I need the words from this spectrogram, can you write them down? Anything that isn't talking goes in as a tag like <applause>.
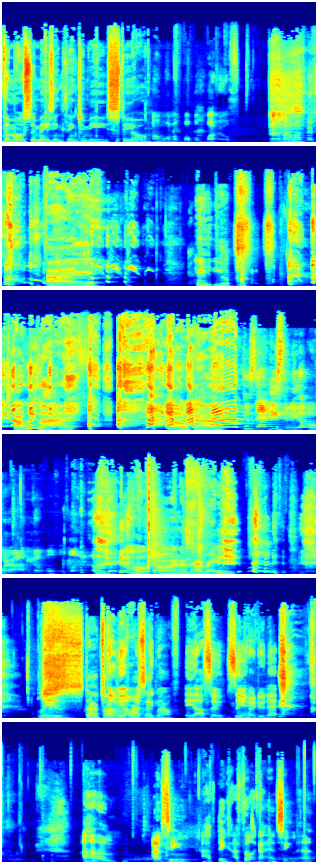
the most amazing thing to me still. I want a bubble bath. Everybody watch Big Mouth. I hate you. Are we live? Oh God. Because that needs to be the opener. I need a bubble bath. Hold on, I'm not ready. Please Stop talking. tell talking me y'all for a watch Big second. Mouth and y'all see, seeing her do that. <laughs> Um, I've seen. I think I feel like I have seen that.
